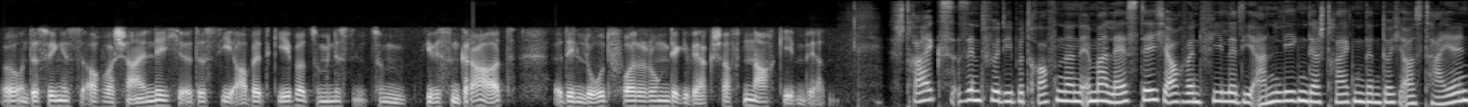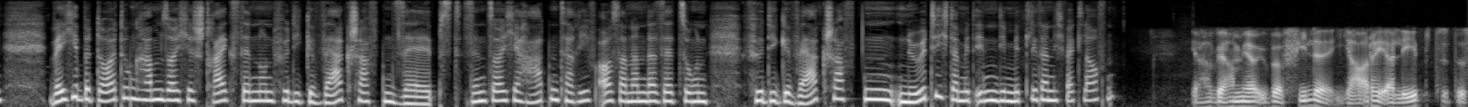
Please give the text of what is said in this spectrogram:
Äh, und deswegen ist auch wahrscheinlich, dass die Arbeitgeber zumindest zum gewissen Grad den Lohnforderungen der Gewerkschaften nachgeben werden. Streiks sind für die Betroffenen immer lästig, auch wenn viele die Anliegen der Streikenden durchaus teilen. Welche Bedeutung haben solche Streiks denn nun für die Gewerkschaften selbst? Sind solche harten Tarifauseinandersetzungen für die Gewerkschaften nötig, damit ihnen die Mitglieder nicht weglaufen? Ja, wir haben ja über viele Jahre erlebt, dass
